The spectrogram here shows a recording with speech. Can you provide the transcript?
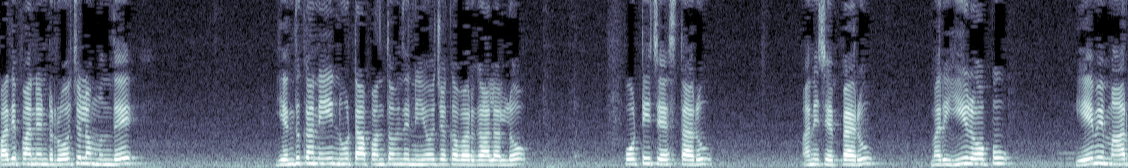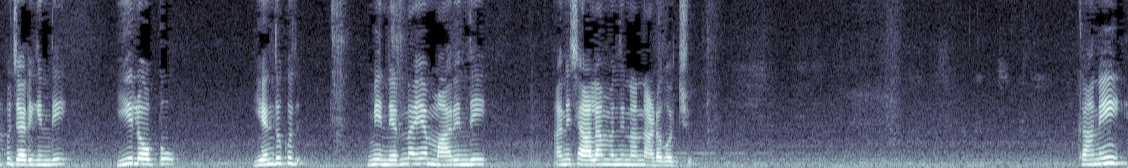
పది పన్నెండు రోజుల ముందే ఎందుకని నూట పంతొమ్మిది నియోజకవర్గాలలో పోటీ చేస్తారు అని చెప్పారు? మరి ఈలోపు ఏమి మార్పు జరిగింది? ఈలోపు ఎందుకు మీ నిర్ణయం మారింది? అని చాలామంది నన్ను అడగొచ్చు. కానీ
